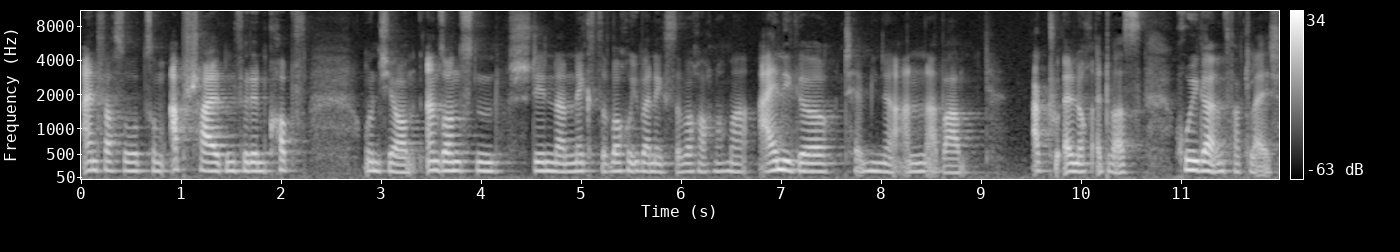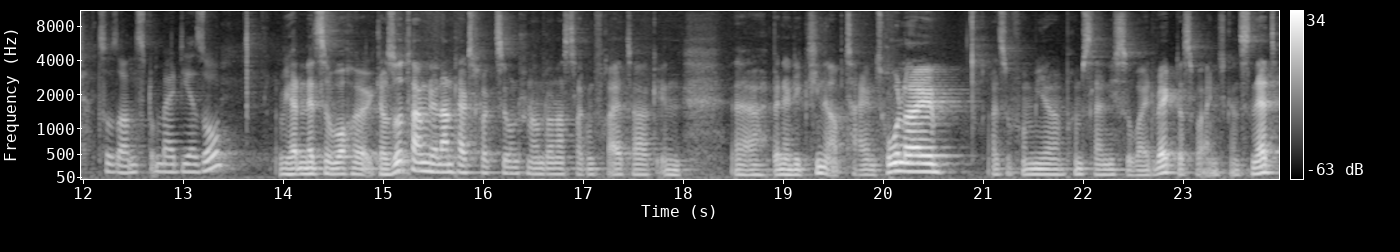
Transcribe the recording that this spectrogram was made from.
einfach so zum Abschalten für den Kopf. Und ja, ansonsten stehen dann nächste Woche, übernächste Woche auch nochmal einige Termine an, aber aktuell noch etwas ruhiger im Vergleich zu sonst. Und bei dir so? Wir hatten letzte Woche Klausurtagen der Landtagsfraktion schon am Donnerstag und Freitag in äh, Benediktinerabtei in Tolai, also von mir Primslein nicht so weit weg. Das war eigentlich ganz nett.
